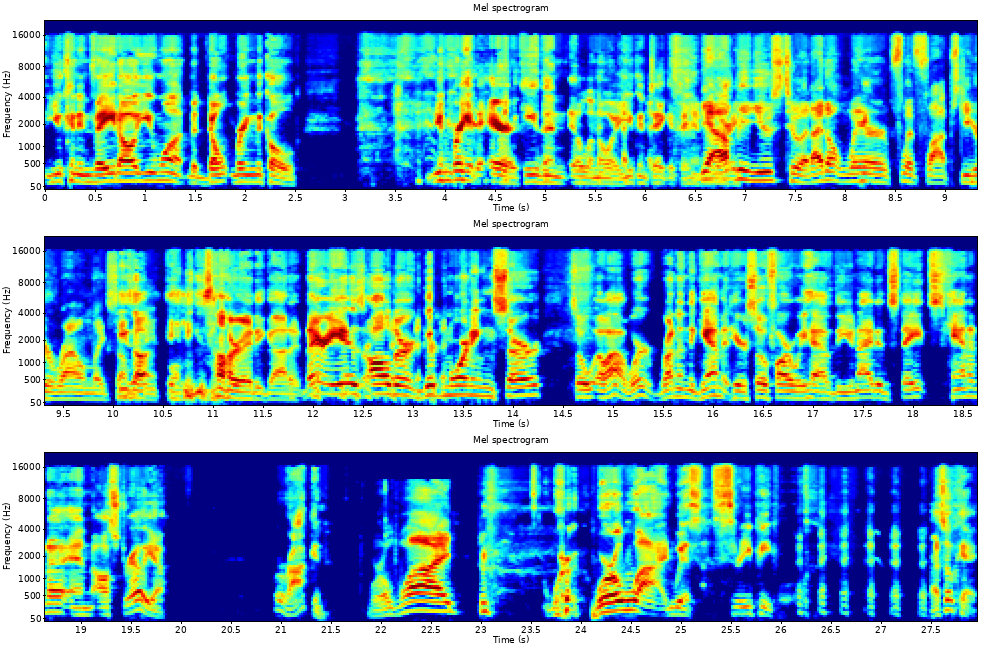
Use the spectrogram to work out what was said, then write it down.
You can invade all you want, but don't bring the cold. You can bring it to Eric. He's in Illinois. You can take it to him. Yeah, I'll be used to it. I don't wear flip flops year round like some he's, al- people. he's already got it. There he is, Alder. Good morning, sir. So wow, we're running the gamut here. So far, we have the United States, Canada, and Australia. We're rocking. Worldwide. Worldwide with three people. That's okay.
